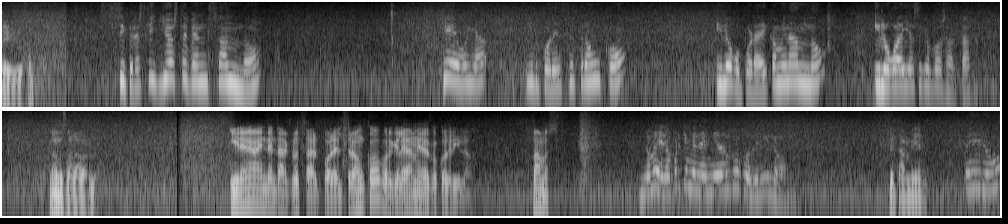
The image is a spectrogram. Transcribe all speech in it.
hay que cruzar. Sí, pero es que yo estoy pensando que voy a ir por ese tronco y luego por ahí caminando y luego ahí ya sí que puedo saltar. Vamos a grabarlo. Irene va a intentar cruzar por el tronco porque le da miedo el cocodrilo. Vamos, No, hombre, no porque me dé miedo el cocodrilo, que también. pero...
